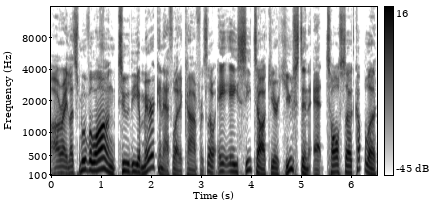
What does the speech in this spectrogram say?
All right, let's move along to the American Athletic Conference. A little AAC talk here. Houston at Tulsa. A couple of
